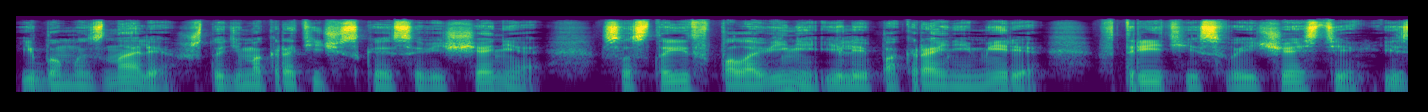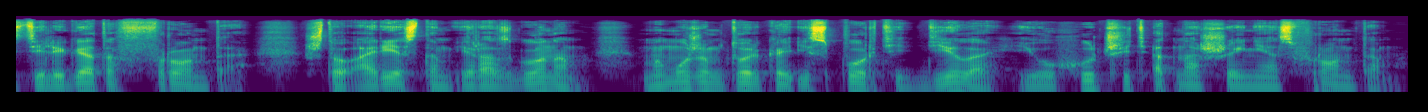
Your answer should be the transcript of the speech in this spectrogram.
ибо мы знали, что демократическое совещание состоит в половине или, по крайней мере, в третьей своей части из делегатов фронта, что арестом и разгоном мы можем только испортить дело и ухудшить отношения с фронтом.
